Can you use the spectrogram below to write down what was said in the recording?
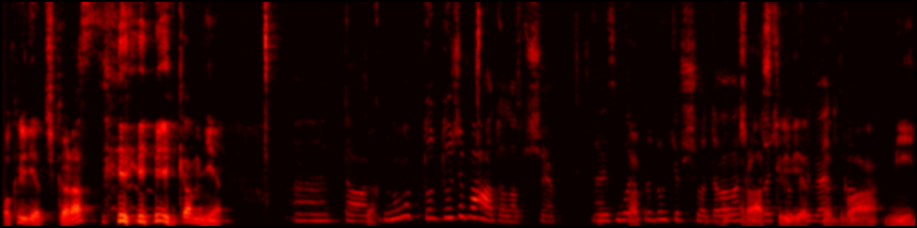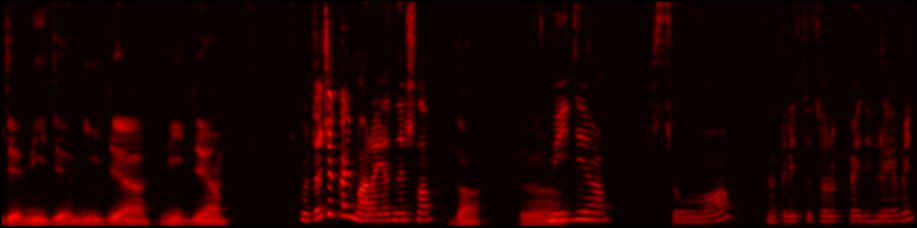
О, креветочка, раз. И ко мне. Е, так, Так. ну тут дуже багато лапши. А з морепродуктів що? Давала Раз шматочок креветка, креветка. два. Мидия, мидия, мидия, мидия. Шматочок кальмара я знайшла. Да. э, Мідія. Все. На 345 гривень.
